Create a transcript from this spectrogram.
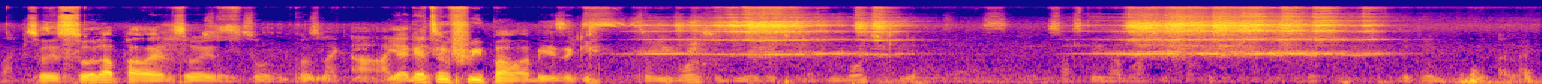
battery. So it's solar powered, so So, it's so because like our you're getting free power basically. So we want to be able to, we want to be as, sustainable as possible. So within uh, like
